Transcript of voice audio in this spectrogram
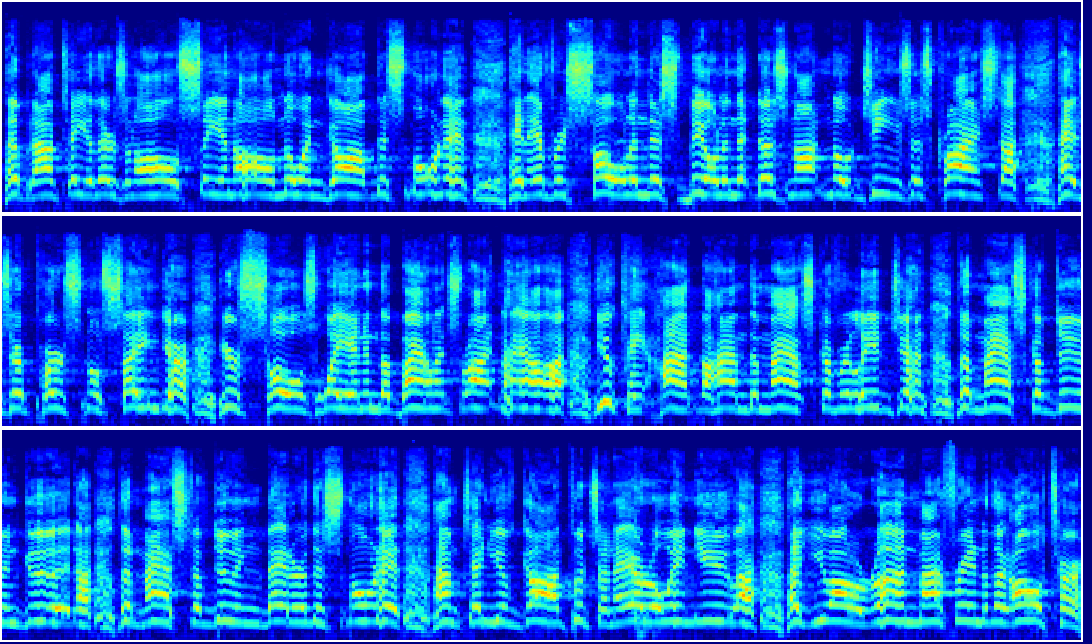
but I'll tell you, there's an all seeing, all knowing God this morning, and every soul in this building that does not know Jesus Christ uh, as their personal Savior, your soul's weighing in the balance right now. Uh, you can't hide behind the mask of religion, the mask of doing good, uh, the mask of doing better this morning. I'm telling you, if God puts an arrow in you, you ought to run, my friend, to the altar.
